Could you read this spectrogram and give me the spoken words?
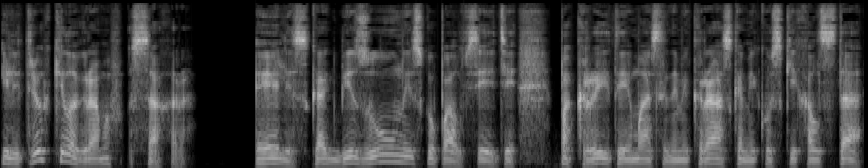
или трех килограммов сахара. Элис, как безумный, скупал все эти покрытые масляными красками куски холста,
